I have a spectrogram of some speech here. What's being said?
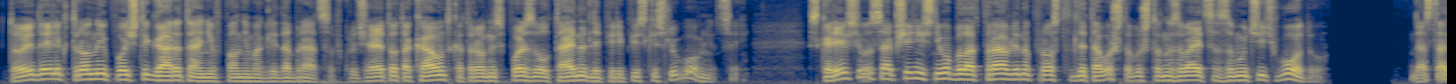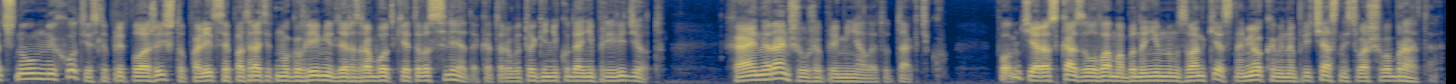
то и до электронной почты Гаррета они вполне могли добраться, включая тот аккаунт, который он использовал тайно для переписки с любовницей. Скорее всего, сообщение с него было отправлено просто для того, чтобы, что называется, замутить воду. Достаточно умный ход, если предположить, что полиция потратит много времени для разработки этого следа, который в итоге никуда не приведет. Хайн и раньше уже применял эту тактику. Помните, я рассказывал вам об анонимном звонке с намеками на причастность вашего брата?»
